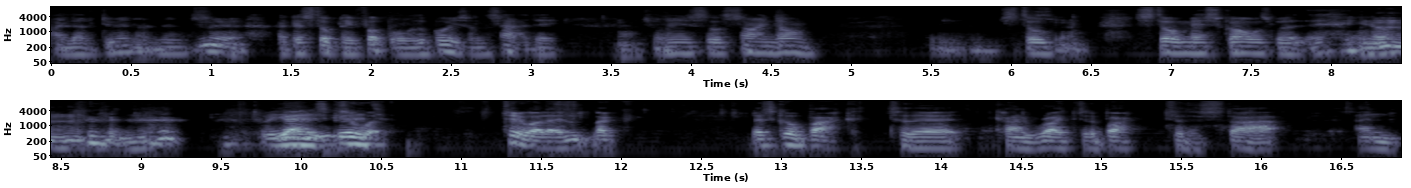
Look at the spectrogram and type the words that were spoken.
I love doing. And then, yeah. I can still play football with the boys on Saturday. So I mean, still signed on. You know, Still, So- still miss goals, but you know. Mhm. but yeah, it's good. what- Tell you what then, like, let's go back to the kind of right to the back to the start, and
